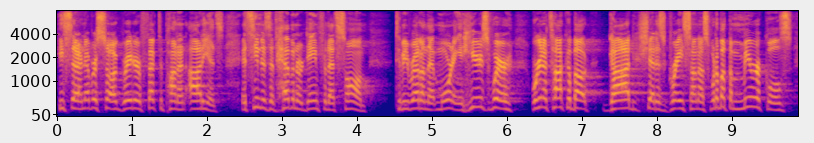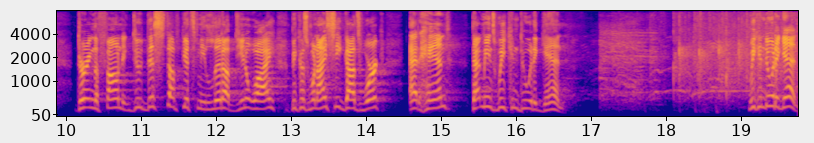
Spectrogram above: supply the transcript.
He said, I never saw a greater effect upon an audience. It seemed as if heaven ordained for that psalm to be read on that morning. And here's where we're going to talk about God shed his grace on us. What about the miracles during the founding? Dude, this stuff gets me lit up. Do you know why? Because when I see God's work at hand, that means we can do it again. We can do it again.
